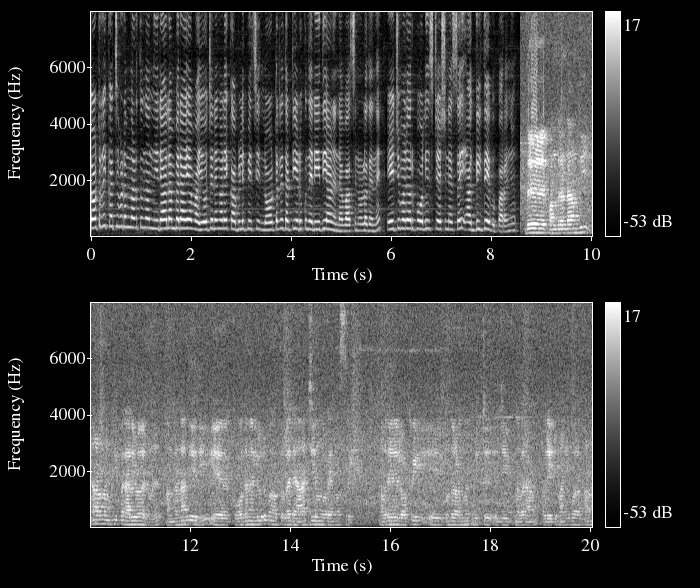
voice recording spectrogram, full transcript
ലോട്ടറി കച്ചവടം നടത്തുന്ന നിരാലംബരായ വയോജനങ്ങളെ കബളിപ്പിച്ച് ലോട്ടറി തട്ടിയെടുക്കുന്ന രീതിയാണ് നവാസിനുള്ളതെന്ന് Ettumanoor police station S I Akhil Dev പറഞ്ഞു. ഇത് പന്ത്രണ്ടാം തീയതി ആണ് നമുക്ക് ഈ പരാതികൾ വരുന്നത്. പന്ത്രണ്ടാം തീയതി ഏഹ്, കോതനല്ലൂർ ഭാഗത്തുള്ള രാജി എന്ന് പറയുന്ന സ്ത്രീ അവർ ലോട്ടറി കൊണ്ട് കടന്ന് വിറ്റ് ജീവിക്കുന്നവരാണ്. അവർ ഏറ്റുമാനൂർ ഭാഗത്താണ്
